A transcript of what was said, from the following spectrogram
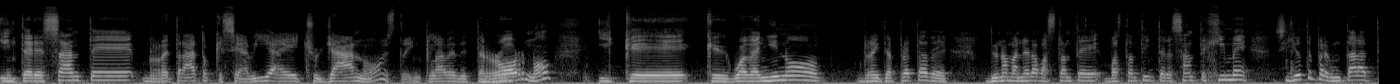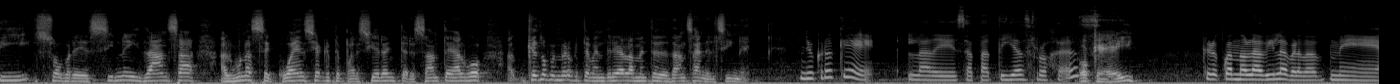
interesante retrato que se había hecho ya, ¿no? Este, en clave de terror, ¿no? Y que, que Guadagnino reinterpreta de, de una manera bastante, bastante interesante. Jime, si yo te preguntara a ti sobre cine y danza, alguna secuencia que te pareciera interesante, algo, ¿qué es lo primero que te vendría a la mente de danza en el cine? Yo creo que la de zapatillas rojas. Ok. Creo cuando la vi, la verdad, me.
